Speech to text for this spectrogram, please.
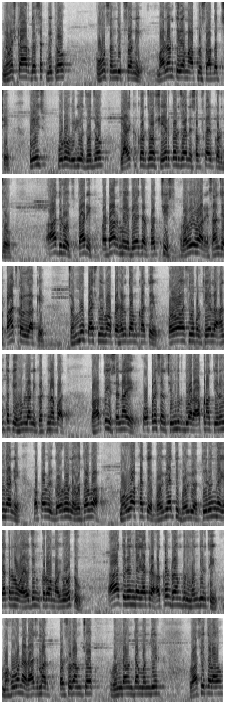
નમસ્કાર દર્શક મિત્રો, હું સંદીપ સોની. માલણ તિરામાં આપનું સ્વાગત છે. પ્લીઝ પૂરો વીડિયો જોજો લાઇક કરજો શેર કરજો અને સબસ્ક્રાઇબ કરજો. આજ રોજ તારીખ અઢાર મે બે હજાર પચીસ, રવિવારે સાંજે પાંચ કલાકે, જમ્મુ કાશ્મીરમાં પહેલગામ ખાતે પ્રવાસીઓ પર થયેલા આતંકી હુમલાની ઘટના બાદ, ભારતીય સેનાએ ઓપરેશન સિંદૂર દ્વારા આપણા તિરંગાને અપાવેલ ગૌરવને વધારવા મહુવા ખાતે ભવ્યાતિ ભવ્ય તિરંગા યાત્રાનું આયોજન કરવામાં આવ્યું હતું. આ તિરંગા યાત્રા અખંડ રામધૂન મંદિરથી મહુવાના રાજમાર્ગ, પરશુરામ ચોક વૃંદાવનધામ મંદિર, વાસી તળાવ,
